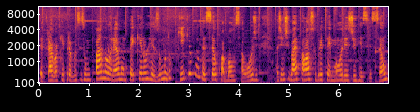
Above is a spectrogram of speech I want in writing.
Eu trago aqui para vocês um panorama, um pequeno resumo do que, que aconteceu com a Bolsa hoje. A gente vai falar sobre temores de recessão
